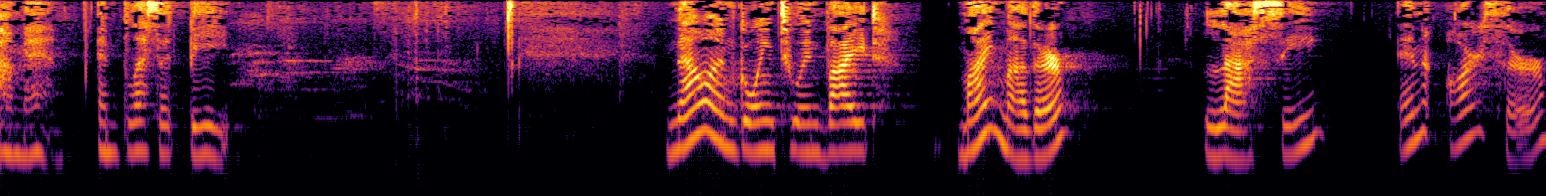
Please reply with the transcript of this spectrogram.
Amen. And blessed be. Now I'm going to invite my mother, Lassie, and Arthur,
